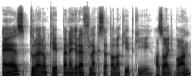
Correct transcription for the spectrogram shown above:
Ez tulajdonképpen egy reflexet alakít ki az agyban,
